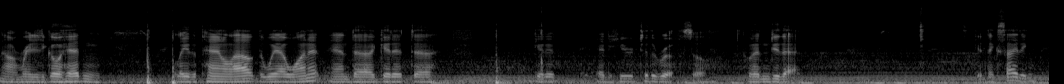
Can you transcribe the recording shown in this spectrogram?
now I'm ready to go ahead and lay the panel out the way I want it and uh, get it uh, get it adhered to the roof. So go ahead and do that. It's getting exciting.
